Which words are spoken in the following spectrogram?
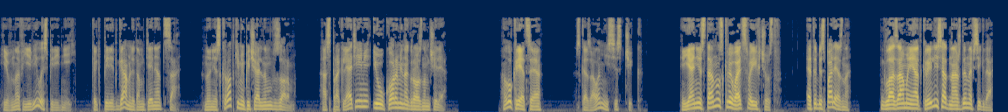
и вновь явилась перед ней, как перед Гамлетом тень отца, но не с кротким и печальным взором, а с проклятиями и укорами на грозном челе. «Лукреция», — сказала миссис Чик, — «я не стану скрывать своих чувств. Это бесполезно. Глаза мои открылись однажды навсегда.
